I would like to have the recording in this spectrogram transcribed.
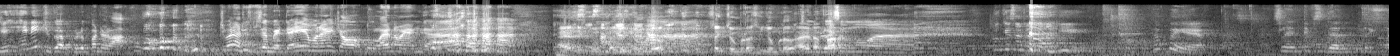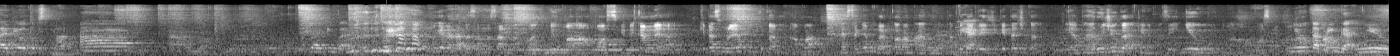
Jadi ini juga belum pada laku kok. Cuman harus bisa bedain yang mana yang cowok tulen sama yang enggak. Ayo sing jomblo, sing jomblo, sing jomblo, sing jomblo, ayo Jomblo daftar. semua. Oke, sampai apa lagi? apa ya selain tips dan trik tadi untuk startup lagi mbak Mungkin ada pesan-pesan buat New Malang Post gini kan ya kita sebenarnya bukan apa hashtagnya bukan koran baru tapi kan Iya. di kita juga ya baru juga gini masih New Post gitu. new Apa? tapi nggak new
